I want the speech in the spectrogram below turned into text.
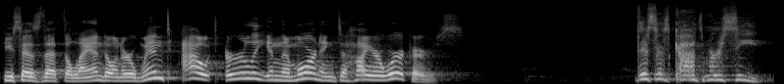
He says that the landowner went out early in the morning to hire workers. This is God's mercy.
